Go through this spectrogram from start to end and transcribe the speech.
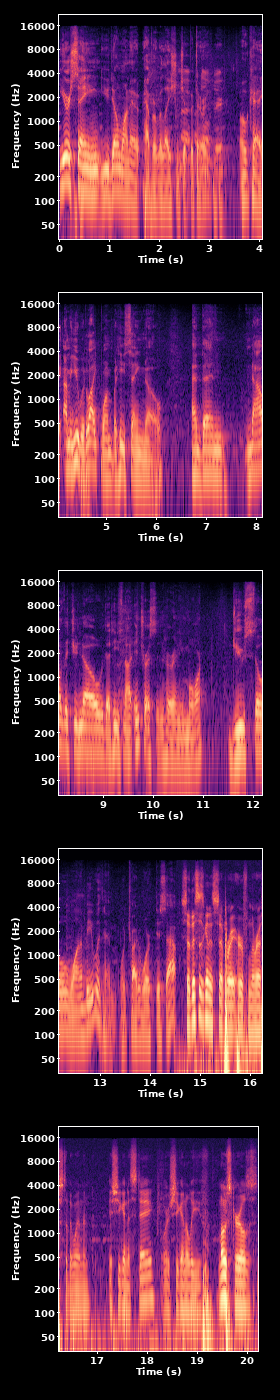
You're saying you don't want to have a relationship with her. Okay. I mean, you would like one, but he's saying no. And then now that you know that he's not interested in her anymore, do you still want to be with him or try to work this out? So this is gonna separate her from the rest of the women. Is she gonna stay or is she gonna leave? Most girls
